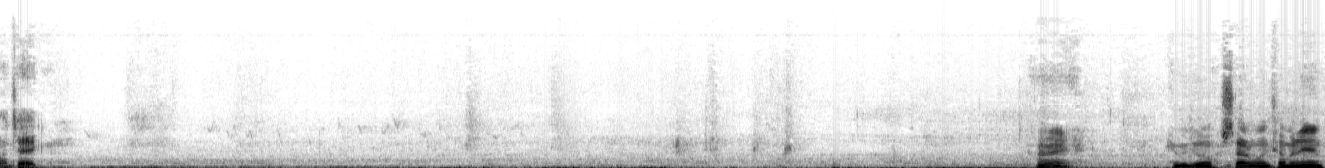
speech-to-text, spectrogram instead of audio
Contact. All right, here we go. Shadow one coming in.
